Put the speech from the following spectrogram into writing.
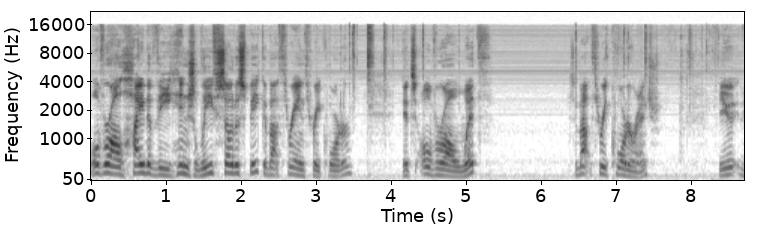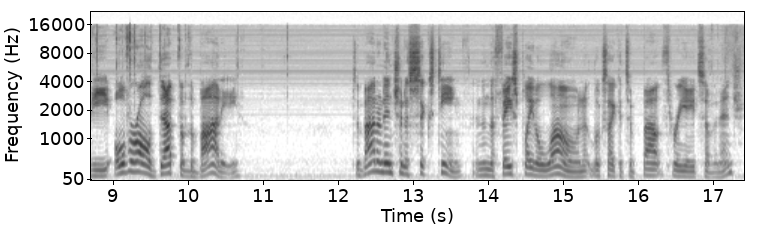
Overall height of the hinge leaf, so to speak, about three and three quarter. Its overall width, it's about three quarter inch. The, the overall depth of the body, it's about an inch and a sixteenth. And then the faceplate alone, it looks like it's about 3 eighths of an inch.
